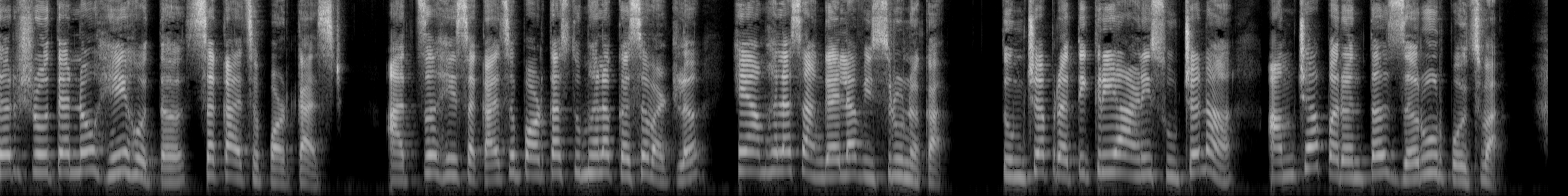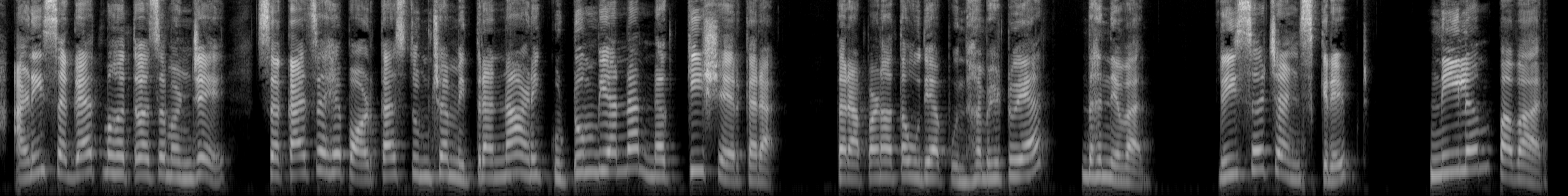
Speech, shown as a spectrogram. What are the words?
तर श्रोत्यांनो हे होतं सकाळचं पॉडकास्ट आजचं हे सकाळचं पॉडकास्ट तुम्हाला कसं वाटलं हे आम्हाला सांगायला विसरू नका. तुमच्या प्रतिक्रिया आणि सूचना आमच्यापर्यंत जरूर पोचवा. आणि सगळ्यात महत्वाचं म्हणजे सकाळचं हे पॉडकास्ट तुमच्या मित्रांना आणि कुटुंबियांना नक्की शेअर करा. तर आपण आता उद्या पुन्हा भेटूयात. धन्यवाद. Research and script Neelam Pawar.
